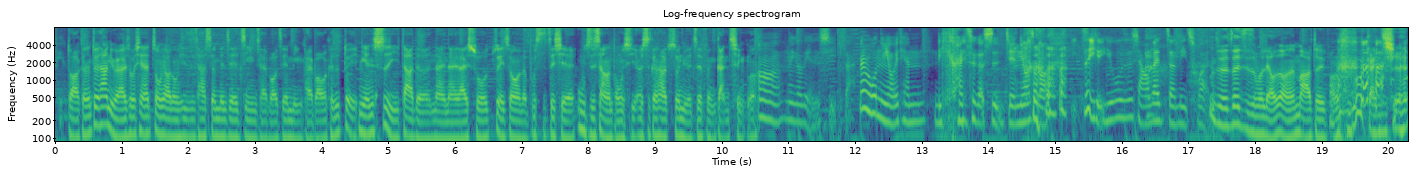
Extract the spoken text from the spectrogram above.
片。对啊，可能对她女儿来说，现在重要的东西是她身边这些金银财宝、这些名牌包包。可是对年事已大的奶奶来说，最重要的不是这些物质上的东西，而是跟她孙女的这份感情嘛。嗯，那个联系在。那如果你有一天离开这个世界，你有什么 自己的遗物是想要被整理出来的我？觉得这一集怎么聊到好像在骂对方，我感觉。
